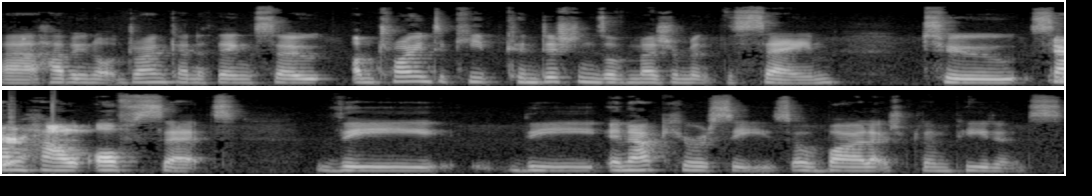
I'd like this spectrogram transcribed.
uh, having not drank anything. So I'm trying to keep conditions of measurement the same to somehow offset the the inaccuracies of bioelectrical impedance.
